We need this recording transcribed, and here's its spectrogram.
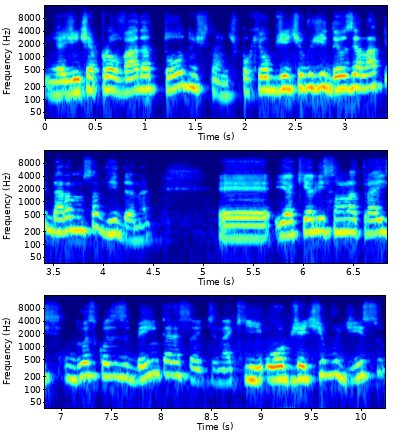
E a gente é provado a todo instante, porque o objetivo de Deus é lapidar a nossa vida, né? É, e aqui a lição ela traz duas coisas bem interessantes, né? Que o objetivo disso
